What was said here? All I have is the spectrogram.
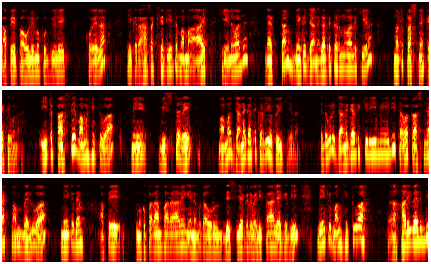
අපේ පවුලේම පුද්ගලයෙක් කොයලා ඒක රහසක් හැටියට මම ආයෙත් කියනවද නැත්නම් මේක ජනගත කරනවද කියලා මට ප්‍රශ්නයක් ඇති වුණා. ඊට පස්සේ මම හිතුවා මේ විස්තරේ මම ජනගත කළ යුතුයි කියලා. එතකොට ජනගත කිරීමේදී තව ප්‍රශ්නයක් මම බැලුවා මේක දැන් අපේ මුඛ පරම්පරාවෙන් එනකොට අවුරුදු 200කට වැඩි කාලයකදී මේකේ මං හිතුවා හරි වැරදි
